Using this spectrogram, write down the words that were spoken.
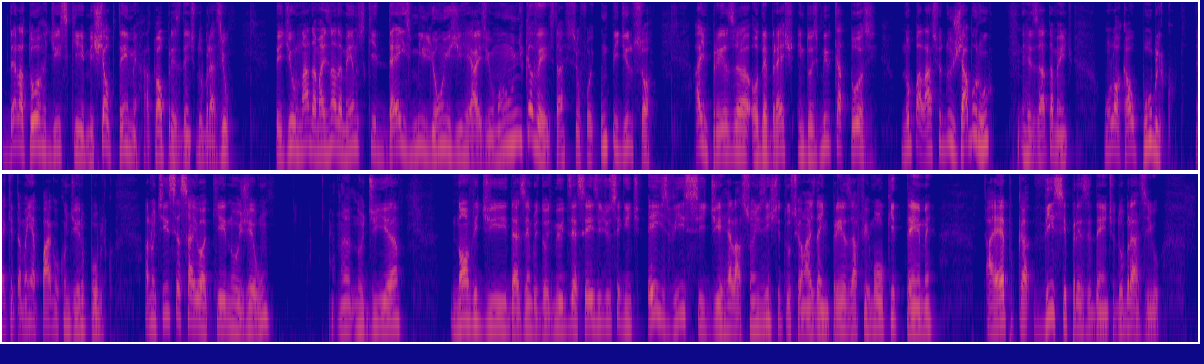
Delator diz que Michel Temer, atual presidente do Brasil, pediu nada mais nada menos que 10 milhões de reais em uma única vez, tá? Isso foi um pedido só. A empresa Odebrecht em 2014, no Palácio do Jaburu, exatamente, um local público, né, que também é pago com dinheiro público. A notícia saiu aqui no G1 né, no dia 9 de dezembro de 2016 e diz o seguinte: ex-vice de Relações Institucionais da empresa afirmou que Temer, à época vice-presidente do Brasil,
